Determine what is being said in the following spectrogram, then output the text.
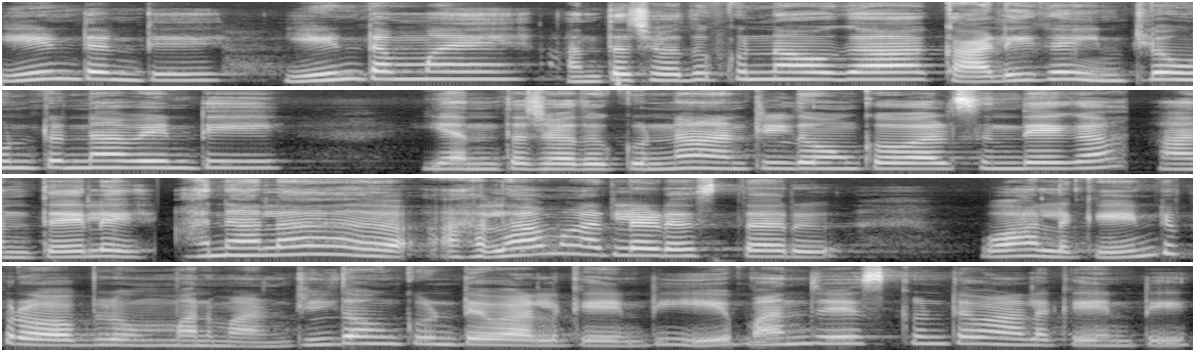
ఏంటంటే ఏంటమ్మాయి అంత చదువుకున్నావుగా ఖాళీగా ఇంట్లో ఉంటున్నావేంటి? ఎంత చదువుకున్నా అంట్లు తోముకోవాల్సిందేగా అంతేలే. అని అలా అలా మాట్లాడేస్తారు. వాళ్ళకేంటి ప్రాబ్లం? మనం అంట్లు తోముకుంటే వాళ్ళకేంటి? ఏ పని చేసుకుంటే వాళ్ళకేంటి?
